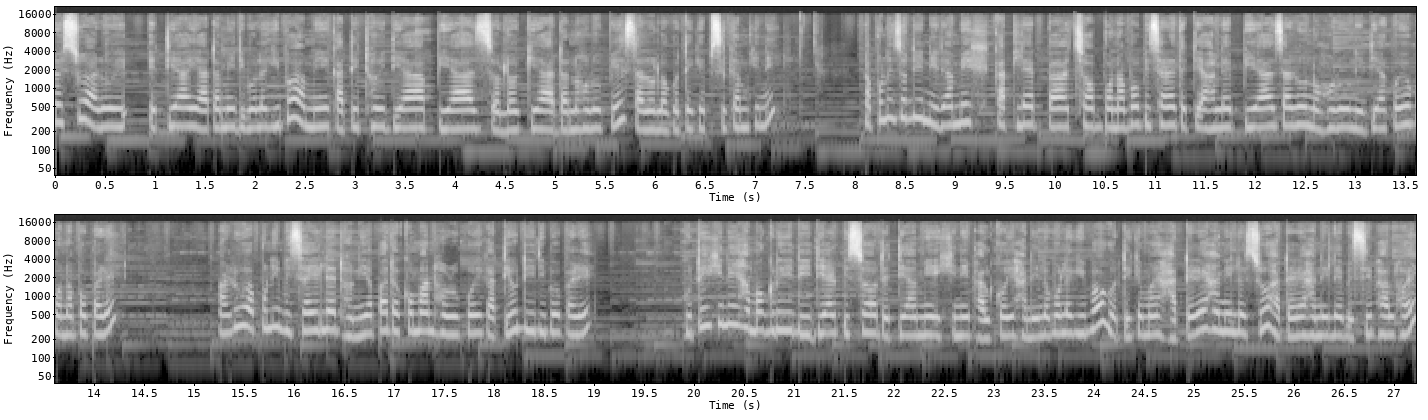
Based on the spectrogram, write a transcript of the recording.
লৈছোঁ আৰু এতিয়া ইয়াত আমি দিব লাগিব আমি কাটি থৈ দিয়া পিঁয়াজ জলকীয়া আদা নহৰু পেষ্ট আৰু লগতে কেপচিকামখিনি আপুনি যদি নিৰামিষ কাটলেট বা চপ বনাব বিচাৰে তেতিয়াহ'লে পিঁয়াজ আৰু নহৰু নিদিয়াকৈও বনাব পাৰে। আৰু আপুনি বিচাৰিলে ধনিয়া পাত অকণমান সৰুকৈ কাটিও দি দিব পাৰে। গোটেইখিনি সামগ্ৰী দি দিয়াৰ পিছত এতিয়া আমি এইখিনি ভালকৈ সানি ল'ব লাগিব। গতিকে মই হাতেৰে সানি লৈছোঁ। হাতেৰে সানিলে বেছি ভাল হয়।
